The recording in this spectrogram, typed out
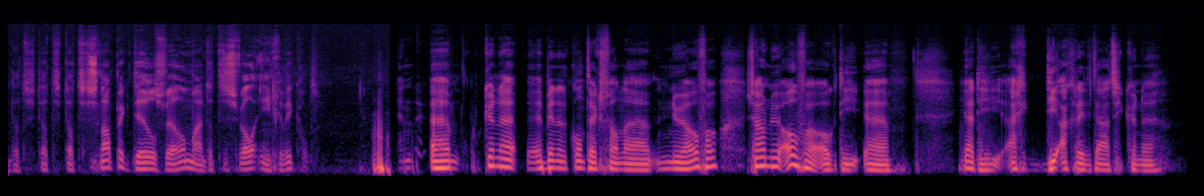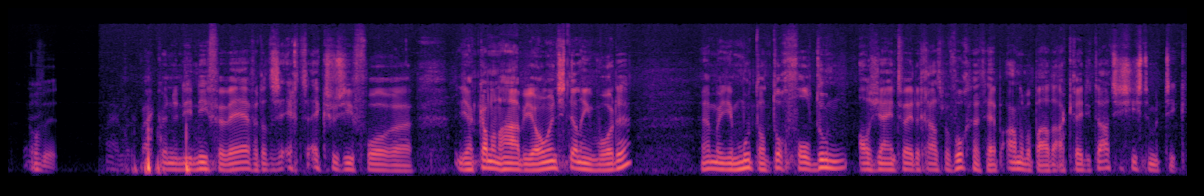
Dat, dat, dat snap ik deels wel, maar dat is wel ingewikkeld. En uh, kunnen eh, binnen de context van uh, Nuovo, zou Nuovo ook die, uh, ja, die, eigenlijk die accreditatie kunnen? Of... Wij kunnen die niet verwerven. Dat is echt exclusief voor. je kan een HBO-instelling worden. Hè, maar je moet dan toch voldoen als jij een tweede graads bevoegdheid hebt aan een bepaalde accreditatiesystematiek.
